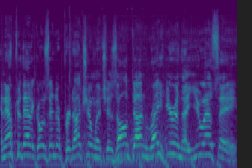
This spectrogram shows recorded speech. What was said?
And after that, it goes into production, which is all done right here in the USA.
